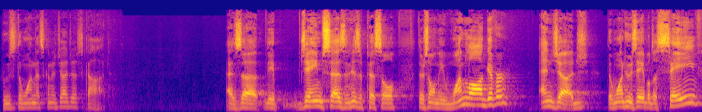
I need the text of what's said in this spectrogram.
Who's the one that's going to judge us? God. As uh, the, James says in his epistle, there's only one lawgiver and judge, the one who's able to save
